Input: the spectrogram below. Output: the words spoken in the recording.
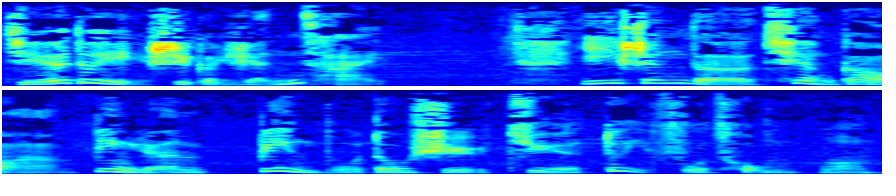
绝对是个人才。医生的劝告啊，病人。并不都是绝对服从啊，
